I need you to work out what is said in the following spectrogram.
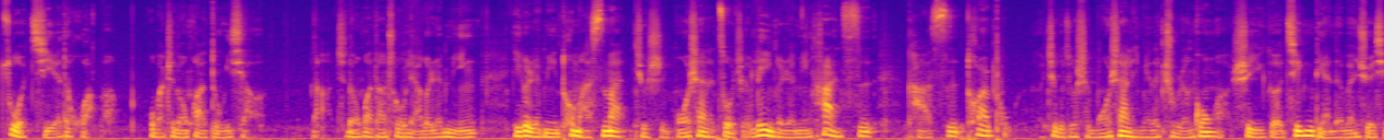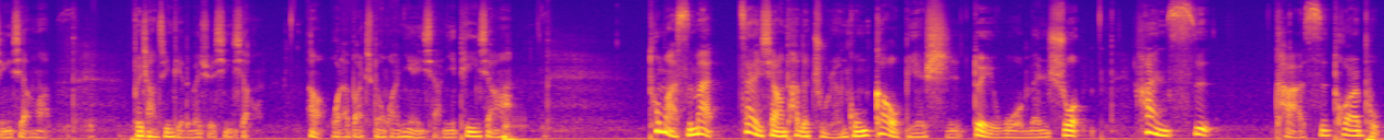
作结的话啊，我把这段话读一下啊。啊，这段话当中两个人名，一个人名托马斯曼，就是《魔山》的作者；另一个人名汉斯·卡斯托尔普，这个就是《魔山》里面的主人公啊，是一个经典的文学形象啊，非常经典的文学形象。好，我来把这段话念一下，你听一下啊。托马斯曼在向他的主人公告别时，对我们说。汉斯·卡斯托尔普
